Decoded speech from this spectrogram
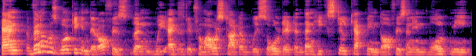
And when I was working in their office, when we exited from our startup, we sold it, and then he still kept me in the office and involved me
